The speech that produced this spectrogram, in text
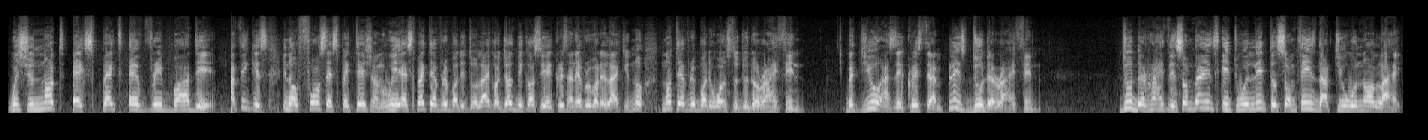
we should not expect everybody. I think it's you know false expectation. We expect everybody to like us just because you're a Christian, everybody likes you. No, not everybody wants to do the right thing. But you as a Christian, please do the right thing. Do the right thing. Sometimes it will lead to some things that you will not like.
